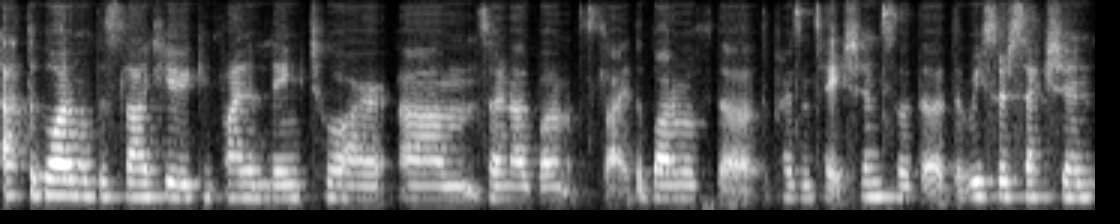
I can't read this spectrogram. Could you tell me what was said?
at the bottom of the slide here, you can find a link to our, um, sorry, not the bottom of the slide, the bottom of the, the presentation. So the the research section,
